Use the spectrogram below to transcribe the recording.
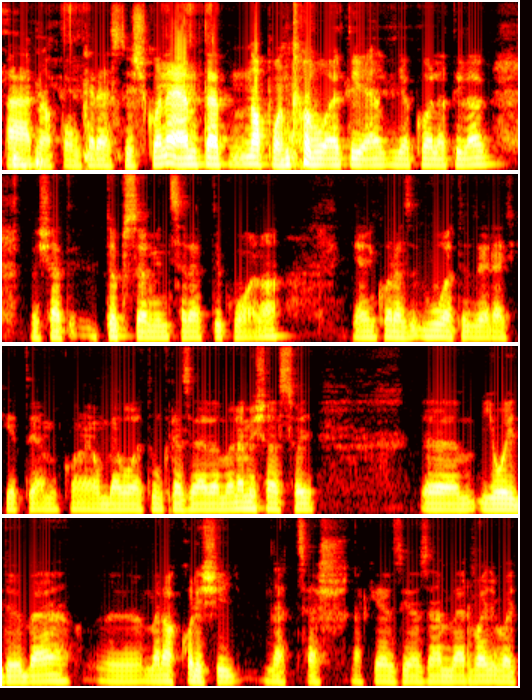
pár napon keresztül, és akkor nem, tehát naponta volt ilyen gyakorlatilag, és hát többször, mint szerettük volna. Ilyenkor az, volt azért egy-két olyan, amikor nagyon be voltunk rezelve, mert nem is az, hogy jó időben, mert akkor is így neccesnek érzi az ember, vagy, vagy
